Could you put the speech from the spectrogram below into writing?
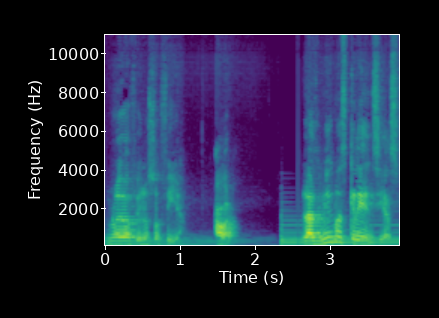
nueva filosofía. Ahora, las mismas creencias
